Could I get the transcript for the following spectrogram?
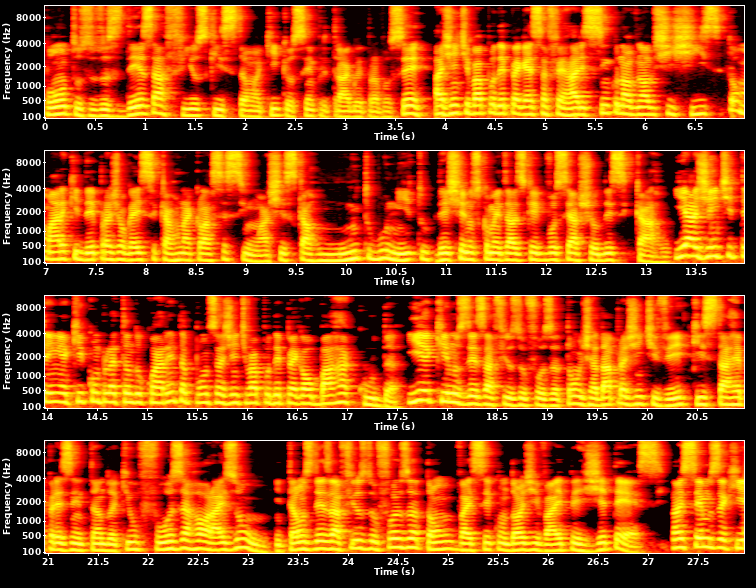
pontos dos desafios que estão aqui, que eu sempre trago aí para você, a gente vai poder pegar essa Ferrari 599XX. Tomara que dê para jogar esse carro na classe S1. Acho esse carro muito bonito. Deixe nos comentários o que você achou desse carro. E a gente tem aqui completando completando 40 pontos, a gente vai poder pegar o Barracuda. E aqui nos desafios do Forza Tom, já dá pra gente ver que está representando aqui o Forza Horizon 1. Então os desafios do Forza Tom vai ser com Dodge Viper GTS. Nós temos aqui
